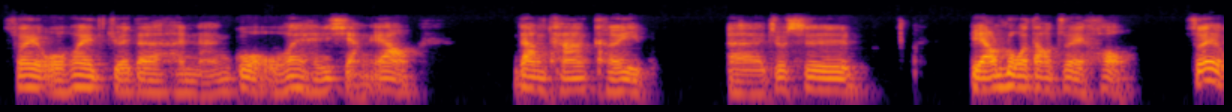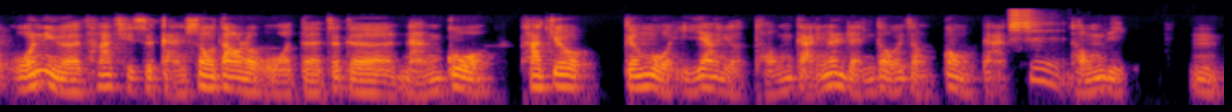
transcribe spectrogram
所以我会觉得很难过，我会很想要让他可以，呃，就是不要落到最后。所以我女儿她其实感受到了我的这个难过，她就跟我一样有同感，因为人都有一种共感，是同理，嗯，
